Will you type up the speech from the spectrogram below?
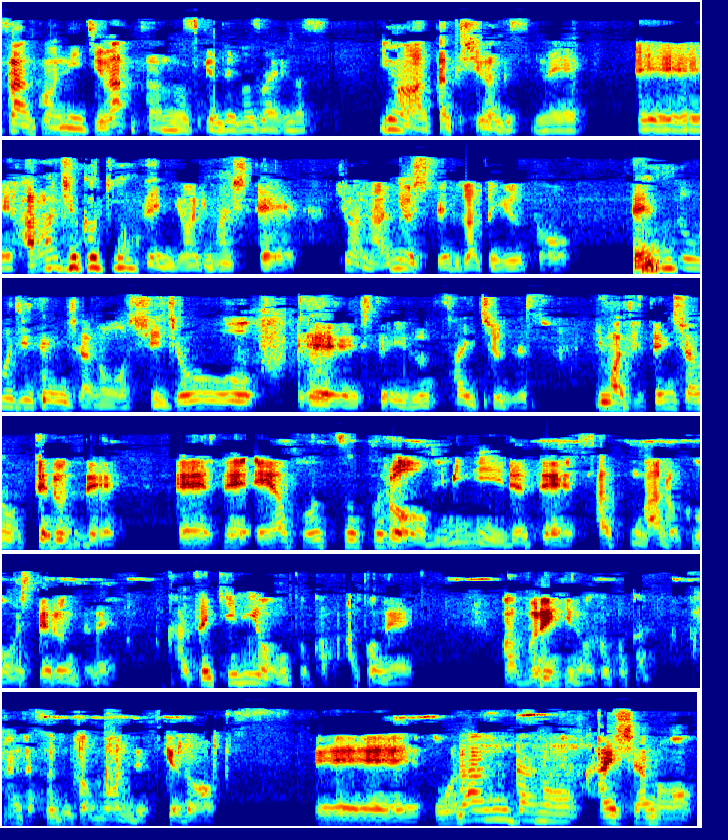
さん、こんにちは。三之助でございます。今、私はですね、えー、原宿近辺におりまして、今日は何をしているかというと、電動自転車の試乗を、えーしている最中です。今、自転車乗ってるんで、えーで、AirPods Pro を耳に入れて、さまあ、録音してるんでね、風切り音とか、あとね、まあ、ブレーキの音とか、なんかすると思うんですけど、えー、オランダの会社の、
